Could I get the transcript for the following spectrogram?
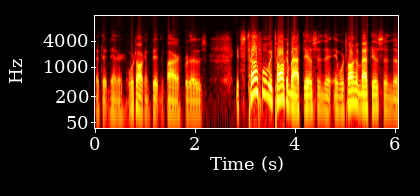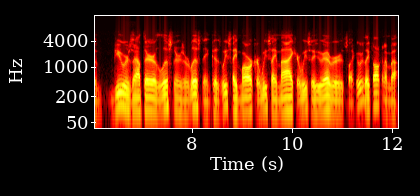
at that dinner. We're talking fit and fire for those. It's tough when we talk about this, and the and we're talking about this, and the viewers out there, the listeners are listening because we say Mark or we say Mike or we say whoever. It's like who are they talking about?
